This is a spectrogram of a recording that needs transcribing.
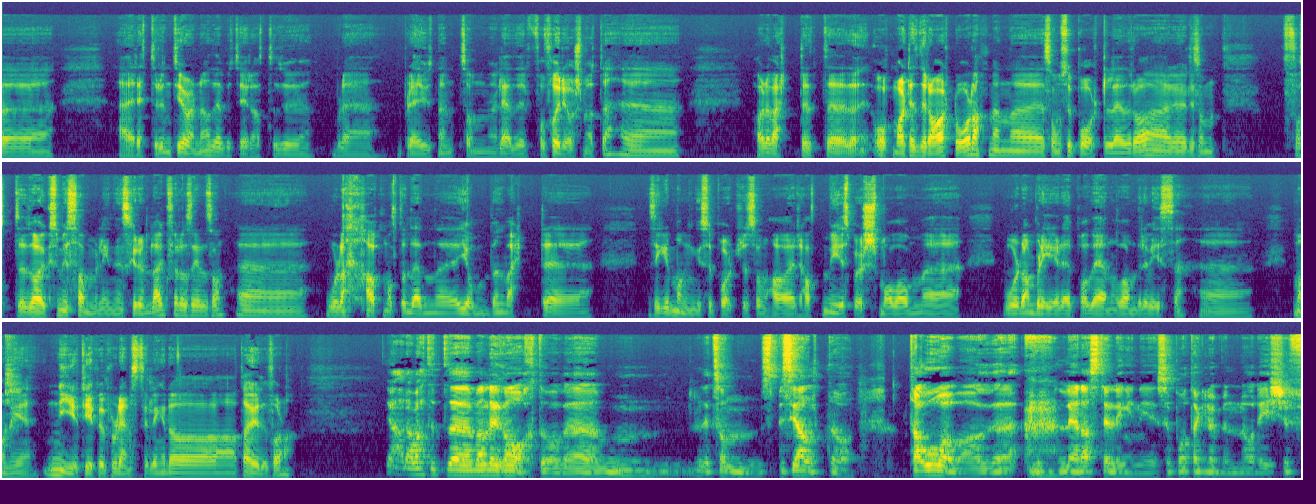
er rett rundt hjørnet, og det betyr at du ble, ble utnevnt som leder for forrige årsmøte. Har det vært et, åpenbart et rart år, da, men som supporterleder òg, liksom fått, du har jo ikke så mye sammenligningsgrunnlag, for å si det sånn. Eh, hvordan har på en måte den eh, jobben vært? Eh, det er sikkert mange supportere som har hatt mye spørsmål om hvordan blir det på det ene og det andre viset. Eh, mange nye typer problemstillinger å ta høyde for. da. Ja, det har vært et uh, veldig rart år. Uh, litt sånn spesielt å ta over uh, lederstillingen i supporterklubben når det ikke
